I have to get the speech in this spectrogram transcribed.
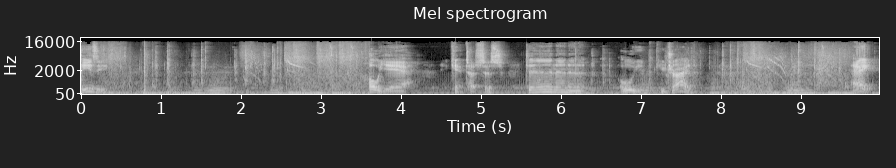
Easy. Oh, yeah. You can't touch this. Oh, you, you tried. Hey!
